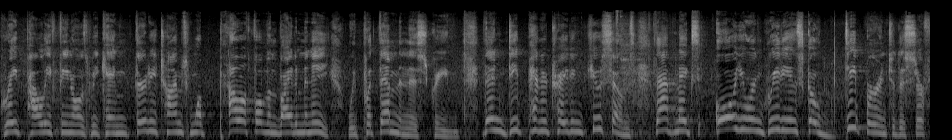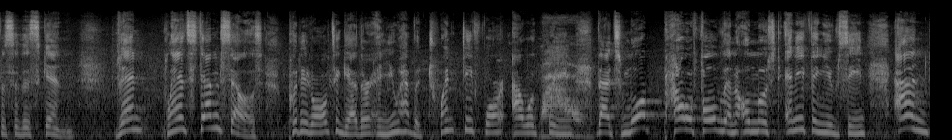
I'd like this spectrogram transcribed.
Great polyphenols became 30 times more powerful than vitamin E. We put them in this cream. Then deep penetrating Q-somes. That makes all your ingredients go deeper into the surface of the skin. Then plant stem cells. Put it all together and you have a 24-hour wow. cream that's more powerful than almost anything you've seen and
